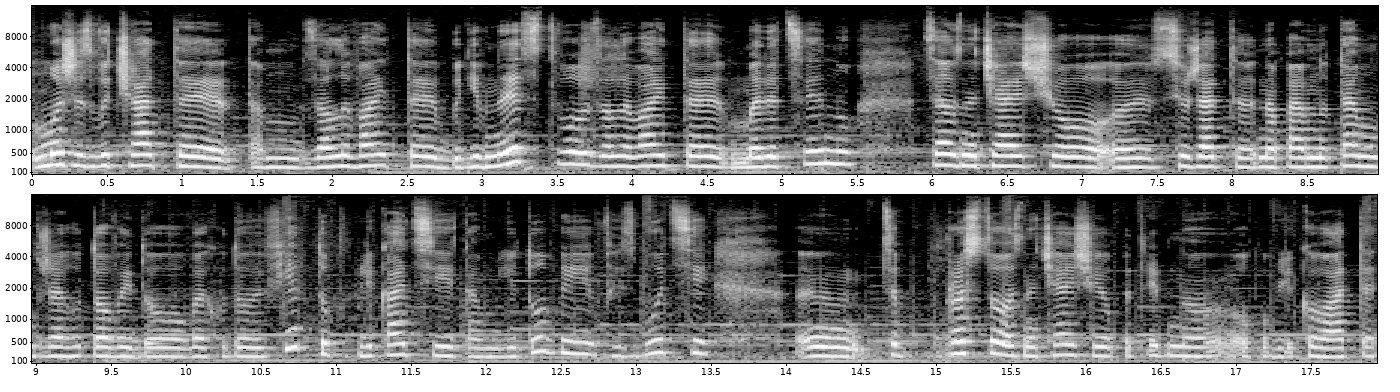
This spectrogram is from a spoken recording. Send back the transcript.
може звучати там заливайте будівництво, заливайте медицину. Це означає, що е, сюжет на певну тему вже готовий до виходу в ефір, до публікації там в Ютубі, в Фейсбуці. Е, Це просто означає, що його потрібно опублікувати.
